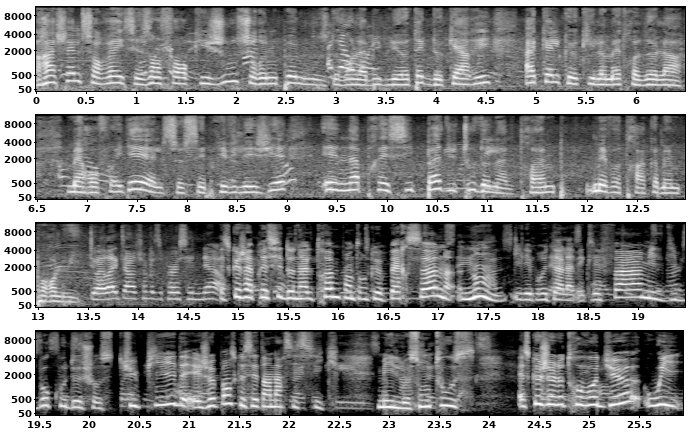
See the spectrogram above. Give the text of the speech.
Rachel surveille ses enfants qui jouent sur une pelouse devant la bibliothèque de Carrie, à quelques kilomètres de là. Mère au foyer, elle se sait privilégiée et n'apprécie pas du tout Donald Trump, mais votera quand même pour lui. Est-ce que j'apprécie Donald Trump en tant que personne? Non. Il est brutal avec les femmes, il dit beaucoup de choses stupides et je pense que c'est un narcissique. Mais ils le sont tous. Est-ce que je le trouve odieux? Oui.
